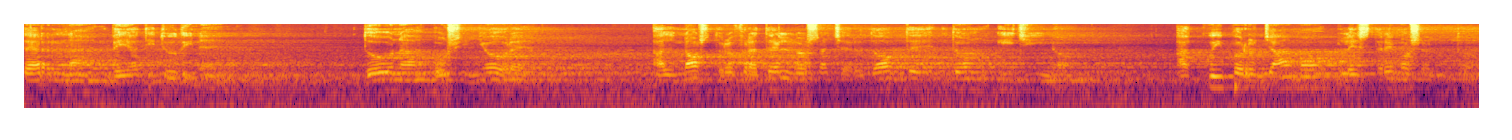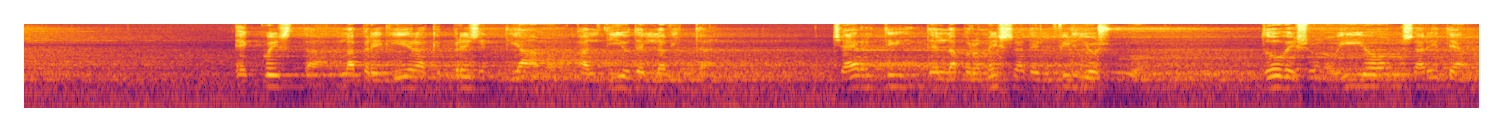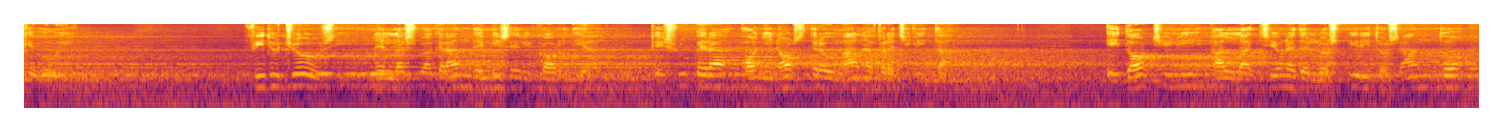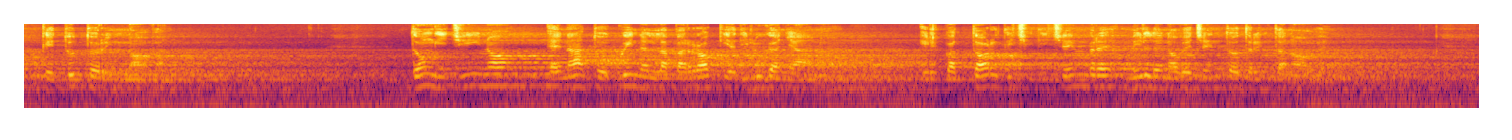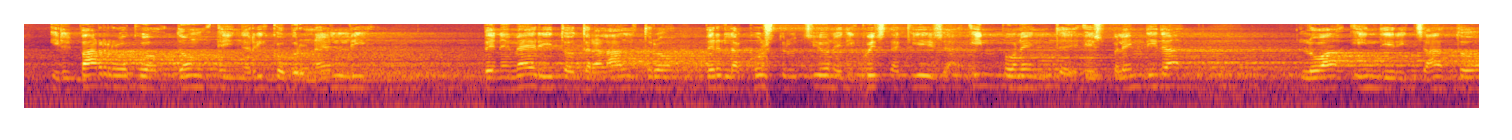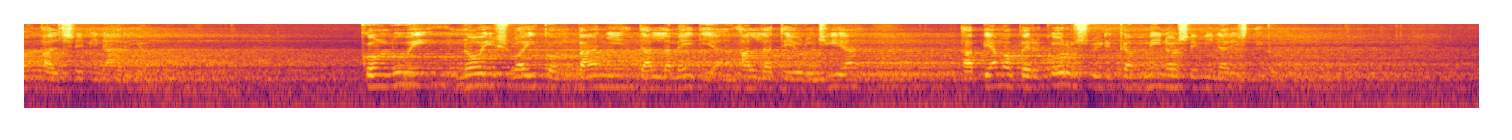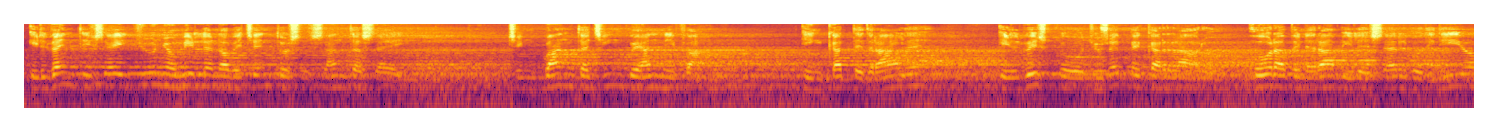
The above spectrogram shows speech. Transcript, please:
L'eterna beatitudine dona, o Signore, al nostro fratello sacerdote Don Igino, a cui porgiamo l'estremo saluto. È questa la preghiera che presentiamo al Dio della vita, certi della promessa del Figlio suo dove sono io sarete anche voi. Fiduciosi nella sua grande misericordia che supera ogni nostra umana fragilità e docili all'azione dello Spirito Santo che tutto rinnova. Don Igino è nato qui nella parrocchia di Lugagnano il 14 dicembre 1939. Il parroco Don Enrico Brunelli, benemerito tra l'altro per la costruzione di questa chiesa imponente e splendida, lo ha indirizzato al seminario. Con lui noi suoi compagni dalla media alla teologia abbiamo percorso il cammino seminaristico. Il 26 giugno 1966, 55 anni fa, in cattedrale, il vescovo Giuseppe Carraro, ora venerabile servo di Dio,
